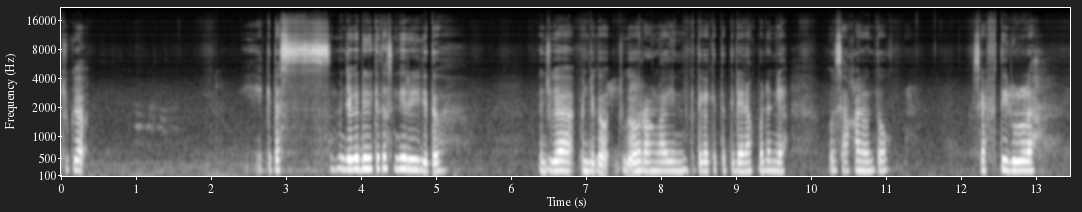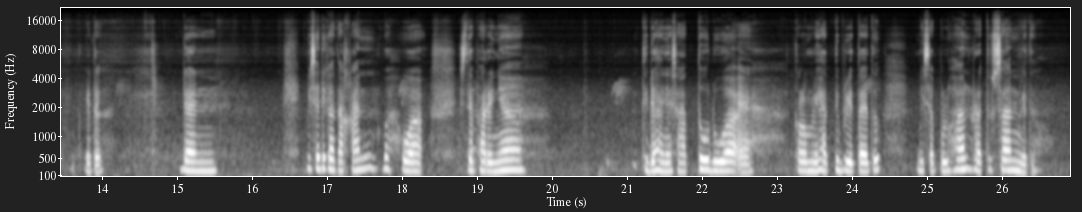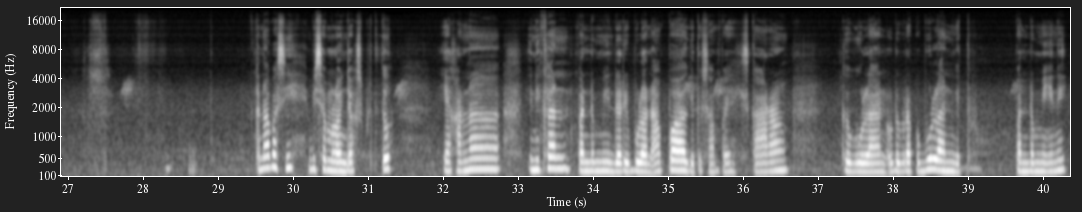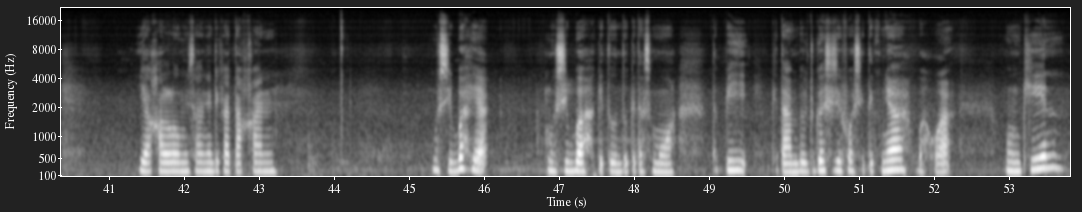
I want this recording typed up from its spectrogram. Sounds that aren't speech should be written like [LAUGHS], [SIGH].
juga ya kita menjaga diri kita sendiri gitu. Dan juga menjaga juga orang lain ketika kita tidak enak badan ya usahakan untuk safety dulu lah gitu. Dan bisa dikatakan bahwa setiap harinya tidak hanya satu dua ya. Kalau melihat di berita itu bisa puluhan ratusan gitu. Kenapa sih bisa melonjak seperti itu? Ya karena ini kan pandemi dari bulan apa gitu sampai sekarang ke bulan udah berapa bulan gitu pandemi ini. Ya kalau misalnya dikatakan musibah ya musibah gitu untuk kita semua. Tapi kita ambil juga sisi positifnya bahwa mungkin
